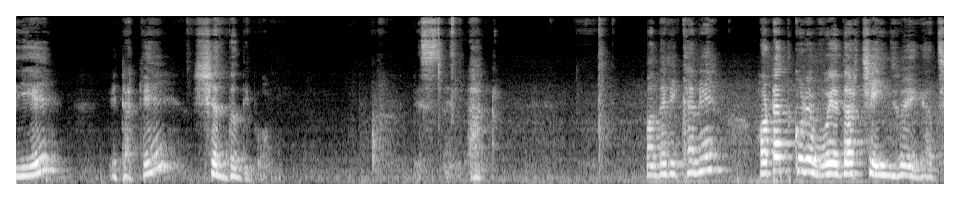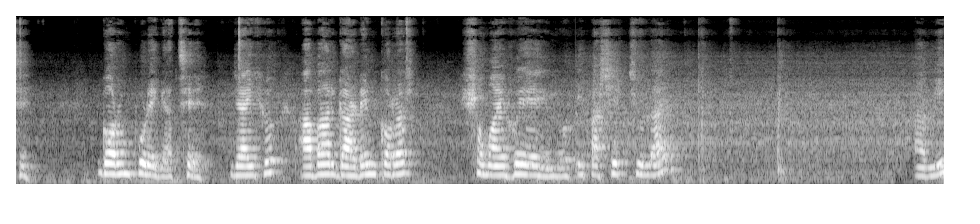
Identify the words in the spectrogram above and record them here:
দিয়ে এটাকে সেদ্ধ দিব। আমাদের এখানে হঠাৎ করে ওয়েদার চেঞ্জ হয়ে গেছে। গরম পড়ে গেছে। যাই হোক, আবার গার্ডেন করার সময় হয়ে এলো। এই পাশের চুলায় আমি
